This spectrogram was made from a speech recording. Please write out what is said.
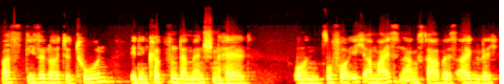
was diese Leute tun, in den Köpfen der Menschen hält. Und wovor ich am meisten Angst habe, ist eigentlich,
